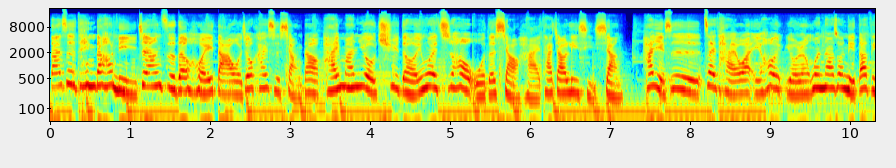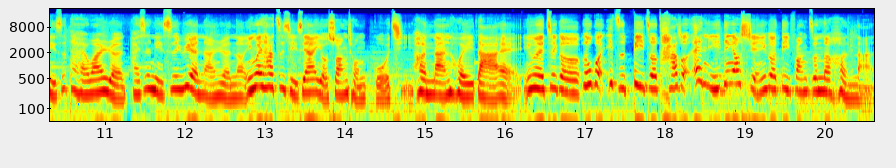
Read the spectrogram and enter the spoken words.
但是听到你这样子的回答，我就开始想到还蛮有趣的，因为之后我的小孩他叫利喜相。他也是在台湾，以后有人问他说：“你到底是台湾人还是你是越南人呢？”因为他自己现在有双重国籍，很难回答哎。因为这个如果一直逼着他说：“哎，你一定要选一个地方”，真的很难。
